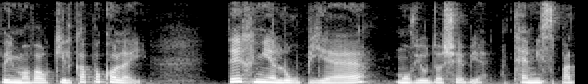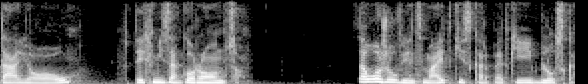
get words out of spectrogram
Wyjmował kilka po kolei. Tych nie lubię, mówił do siebie. Te mi spadają, w tych mi za gorąco. Założył więc majtki, skarpetki i bluzkę.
